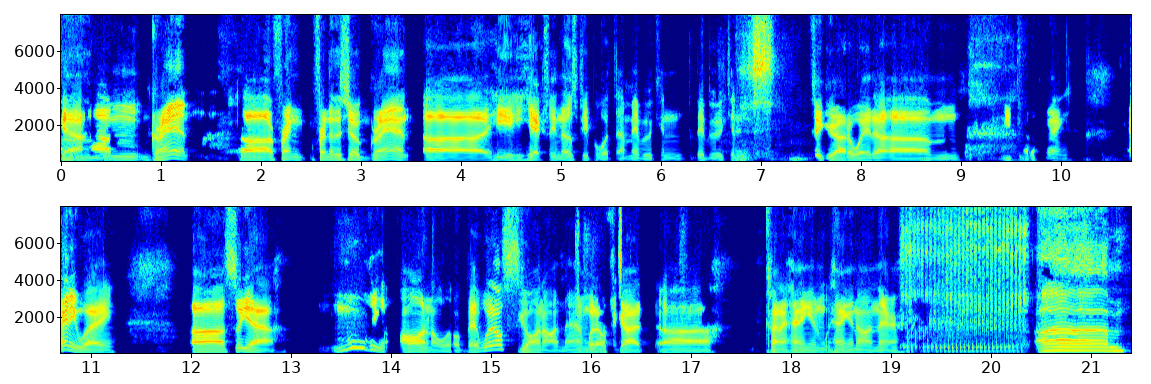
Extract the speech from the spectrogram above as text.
Yeah. Um, Um, Grant, uh, a friend friend of the show, Grant. Uh, he he actually knows people with them. Maybe we can maybe we can figure out a way to um make that a thing. Anyway, uh, so yeah, moving on a little bit. What else is going on, man? What else you got? Uh, kind of hanging hanging on there. Um,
